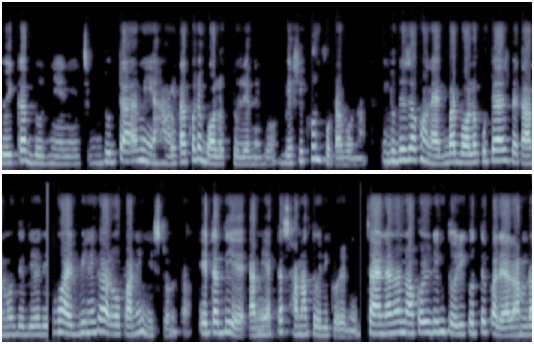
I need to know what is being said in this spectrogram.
দুই কাপ দুধ নিয়ে নিয়েছি। দুধটা আমি হালকা করে বলক তুলে নেব, বেশিক্ষণ ফোটাবো না। দুধে যখন একবার বলক উঠে আসবে, তার মধ্যে দিয়ে দিই হোয়াইট ভিনেগার ও পানির মিশ্রণটা। এটা দিয়ে আমি একটা ছানা তৈরি করে নিই। চায়নারা নকল ডিম তৈরি করতে পারে আর আমরা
